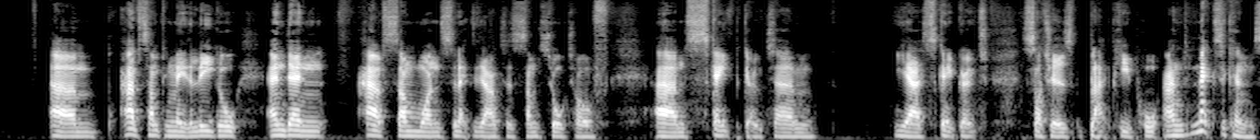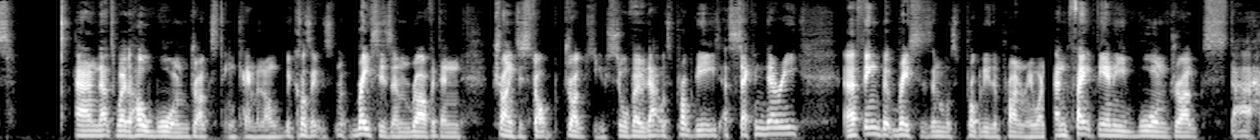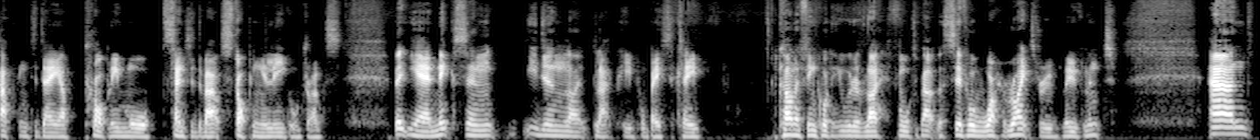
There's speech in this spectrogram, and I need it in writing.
um, have something made illegal and then have someone selected out as some sort of um, scapegoat. Um, yeah, scapegoat, such as black people and Mexicans. And that's where the whole war on drugs thing came along, because it's racism rather than trying to stop drug use, although that was probably a secondary uh, thing, but racism was probably the primary one. And thankfully, any war on drugs that are happening today are probably more centered about stopping illegal drugs. But yeah, Nixon, he didn't like black people, basically. Kind of think what he would have like, thought about the civil rights movement. And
